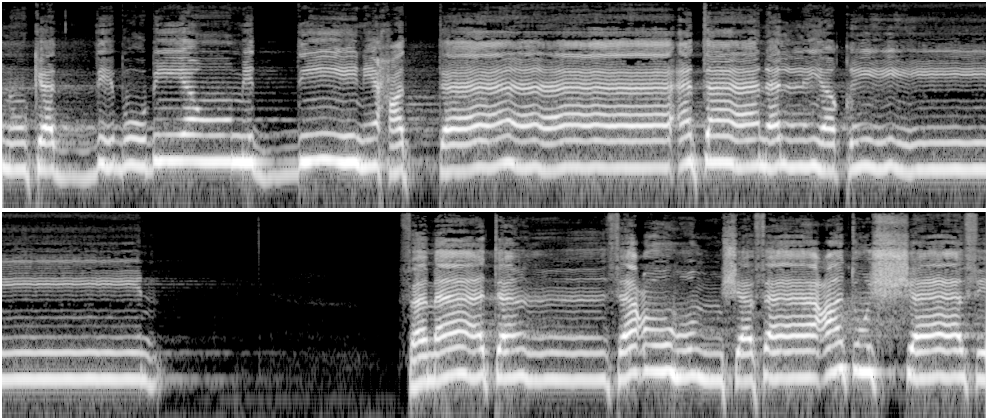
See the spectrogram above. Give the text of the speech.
نكذب بيوم الدين حتى أتانا اليقين. فما تنفعهم شفاعة الشافعين.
